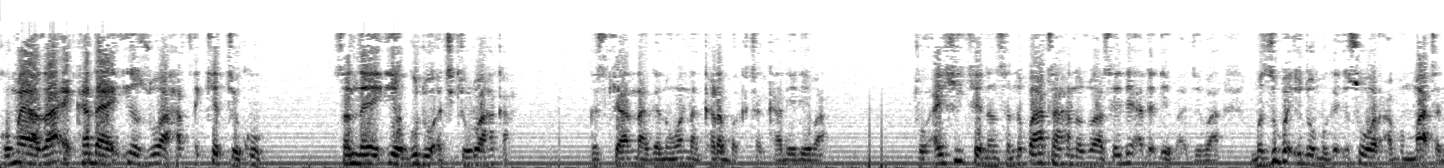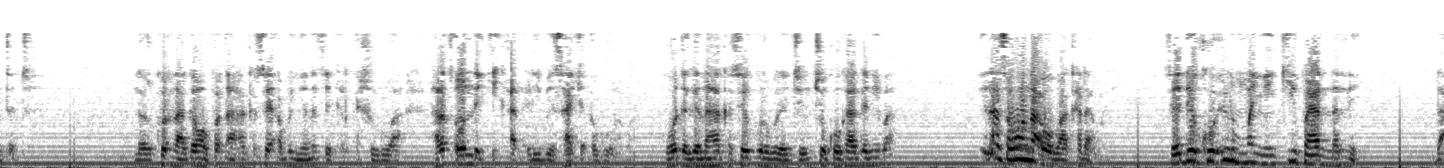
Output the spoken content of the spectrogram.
Kuma ya za a kada ya iya zuwa har tsakiyar teku sannan ya iya gudu a cikin ruwa haka? Gaskiya ina ganin wannan karan baka canka daidai ba. To ai shi kenan sannu ba ta hana zuwa sai dai a daɗe ba je ba. Mu zuba ido mu ga isowar abin ma tantance larkur na gama faɗin haka sai abin ya natse ƙarƙashin ruwa har tsawon daƙiƙa ɗari bai sake ɗagowa ba. Ko da ganin haka sai gurgur ya ce ce ko ka gani ba? Ina san wannan abu ba kada ba. Sai dai ko irin manyan kifayen nan ne da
